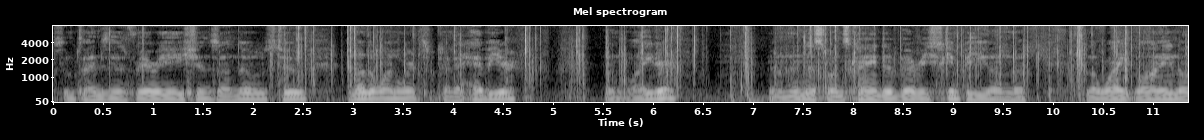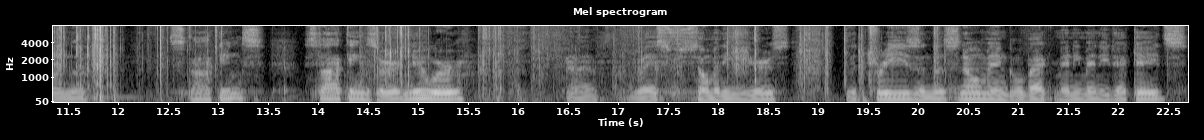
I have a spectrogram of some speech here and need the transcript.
Sometimes there's variations on those too. Another one where it's kind of heavier and lighter. And then this one's kind of very skimpy on the, the white line on the stockings. Stockings are newer, uh, last so many years. The trees and the snowmen go back many, many decades.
